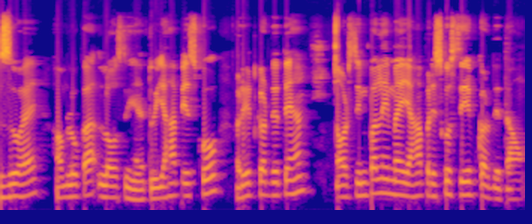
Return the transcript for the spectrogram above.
जो है, हम लोग का लॉस ही है। तो यहाँ पे इसको रेट कर देते हैं, और सिंपल नहीं, मैं यहाँ पर इसको सेव कर देता हूँ।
